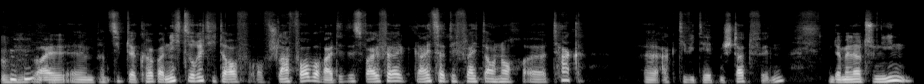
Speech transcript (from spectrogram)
Mhm. Weil äh, im Prinzip der Körper nicht so richtig darauf auf Schlaf vorbereitet ist, weil gleichzeitig vielleicht auch noch äh, Tagaktivitäten stattfinden. Und der Melatonin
